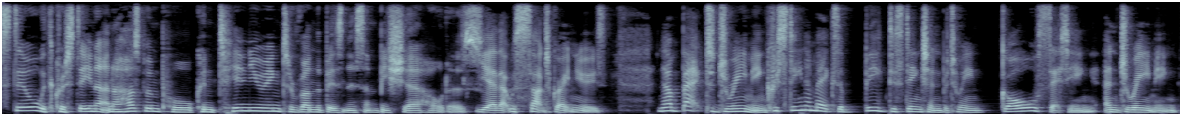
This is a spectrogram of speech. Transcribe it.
Still with Kristina and her husband Paul continuing to run the business and be shareholders. Yeah, that was such great news. Now back to dreaming. Kristina makes a big distinction between goal setting and dreaming.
